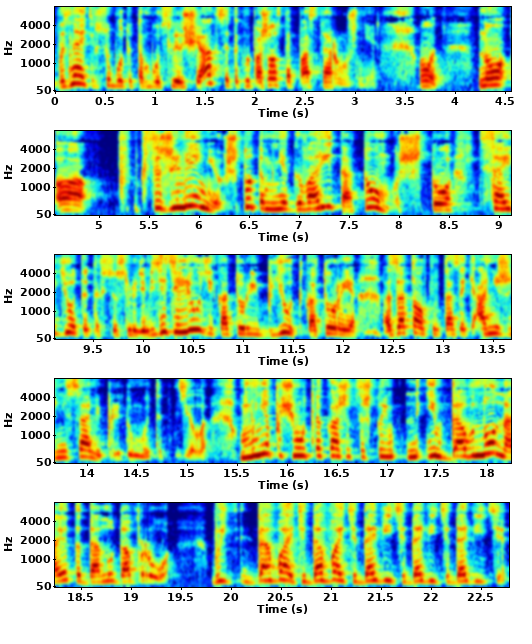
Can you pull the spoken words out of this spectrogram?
вы знаете, в субботу там будет следующая акция, так вы, пожалуйста, поосторожнее. Вот. Но а, к сожалению, что-то мне говорит о том, что сойдет это все с людьми. Ведь эти люди, которые бьют, которые заталкивают азаки, они же не сами придумают это дело. Мне почему-то кажется, что им, им давно на это дано добро. Вы давайте, давайте, давите, давите, давите.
